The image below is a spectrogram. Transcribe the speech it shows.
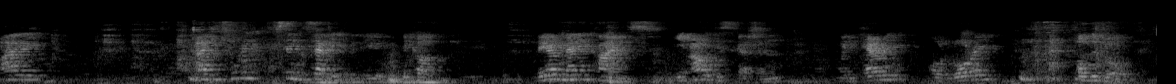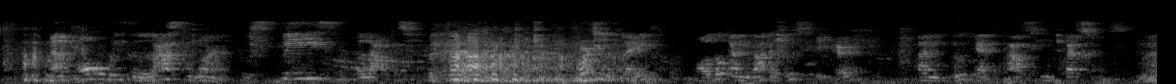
I, I'm truly sympathetic with you because there are many times in our discussion when Terry or Lori hold the joke. I'm always the last one to squeeze a lot. Fortunately, although I'm not a good speaker, I'm good at asking questions.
